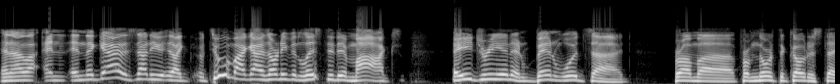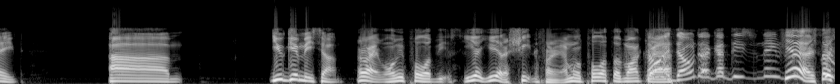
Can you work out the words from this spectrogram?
And I like and and the guy that's not even like two of my guys aren't even listed in mocks. Adrien and Ben Woodside from uh from North Dakota State. Um you give me some. All right, well, let me pull up. You, you had a sheet in front of you. I'm going to pull up a mock draft. No. I don't. I got these names. Yeah, it's stuff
